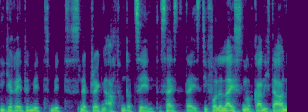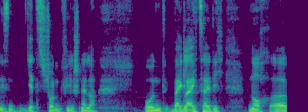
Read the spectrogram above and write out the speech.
die Geräte mit, mit Snapdragon 810. Das heißt, da ist die volle Leistung noch gar nicht da und die sind jetzt schon viel schneller. Und bei gleichzeitig noch äh,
